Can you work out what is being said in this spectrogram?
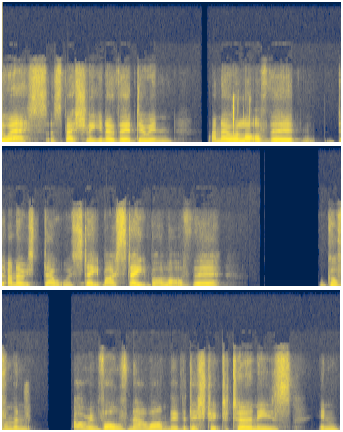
US, especially, you know, they're doing. I know a lot of the. I know it's dealt with state by state, but a lot of the government are involved now, aren't they? The district attorneys in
